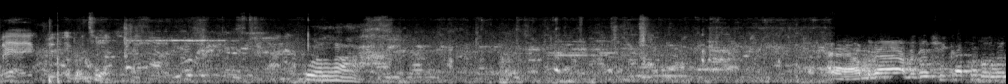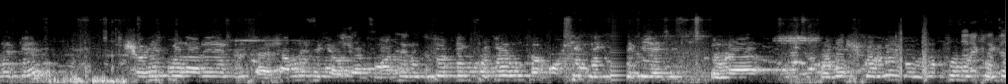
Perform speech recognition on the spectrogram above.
ভাইয়া একটু একটু না? হ্যাঁ, আমরা আমাদের শিক্ষার্থী বন্ধুদেরকে শহীদ মিনারের আহ, সামনে থেকে অর্থাৎ মাঠের উত্তর দিক থেকে উত্তর পশ্চিম দিক থেকে তোমরা প্রবেশ করবে এবং দক্ষিণ দিক থেকে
